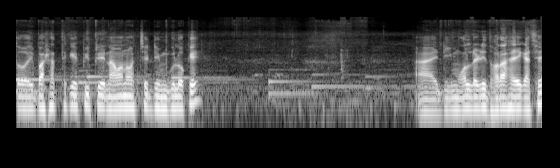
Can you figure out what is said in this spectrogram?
তো এই বাসার থেকে পিঁপড়ে নামানো হচ্ছে ডিমগুলোকে। আর ডিম অলরেডি ধরা হয়ে গেছে।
